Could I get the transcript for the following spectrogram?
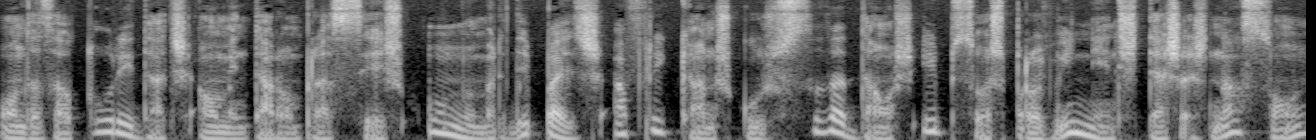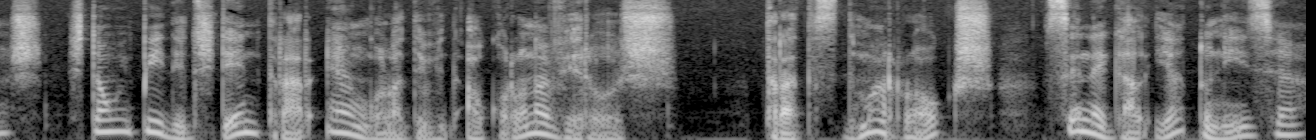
onde as autoridades aumentaram para seis o número de países africanos cujos cidadãos e pessoas provenientes destas nações estão impedidos de entrar em Angola devido ao coronavírus. Trata-se de Marrocos, Senegal e a Tunísia,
